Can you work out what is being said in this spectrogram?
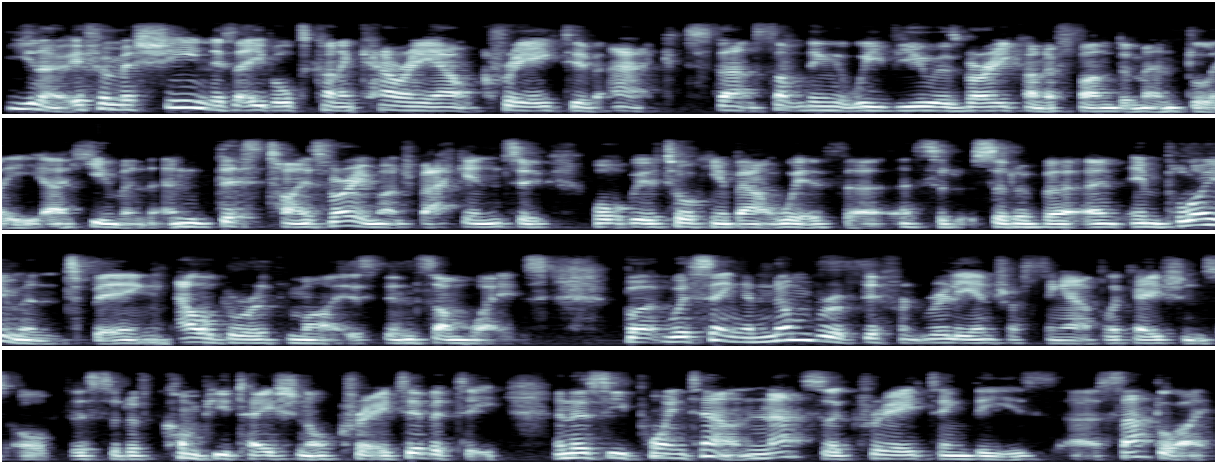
you know, if a machine is able to kind of carry out creative acts, that's something that we view as very kind of fundamentally uh, human. And this ties very much back into what we were talking about with uh, sort of, sort of uh, employment being algorithmized in some ways. But we're seeing a number of different really interesting applications of this sort of computational creativity. And as you point out, NASA creating these uh, satellite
